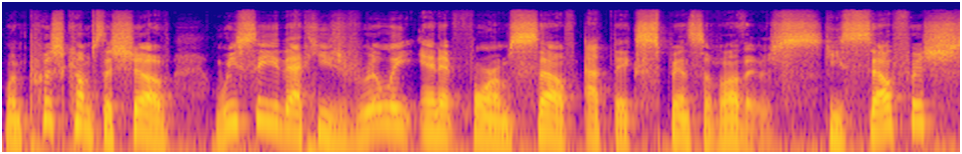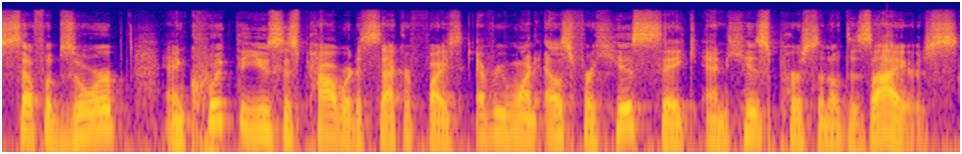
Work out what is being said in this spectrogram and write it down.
when push comes to shove, we see that he's really in it for himself at the expense of others. He's selfish, self absorbed, and quick to use his power to sacrifice everyone else for his sake and his personal desires.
